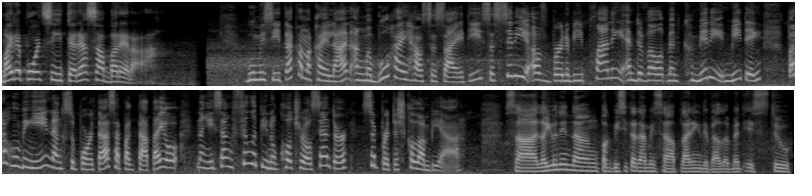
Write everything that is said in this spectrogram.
May report si Teresa Barrera. Bumisita kamakailan ang Mabuhay House Society sa City of Burnaby Planning and Development Committee meeting para humingi ng suporta sa pagtatayo ng isang Filipino Cultural Center sa British Columbia. Sa layunin ng pagbisita namin sa planning development is to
